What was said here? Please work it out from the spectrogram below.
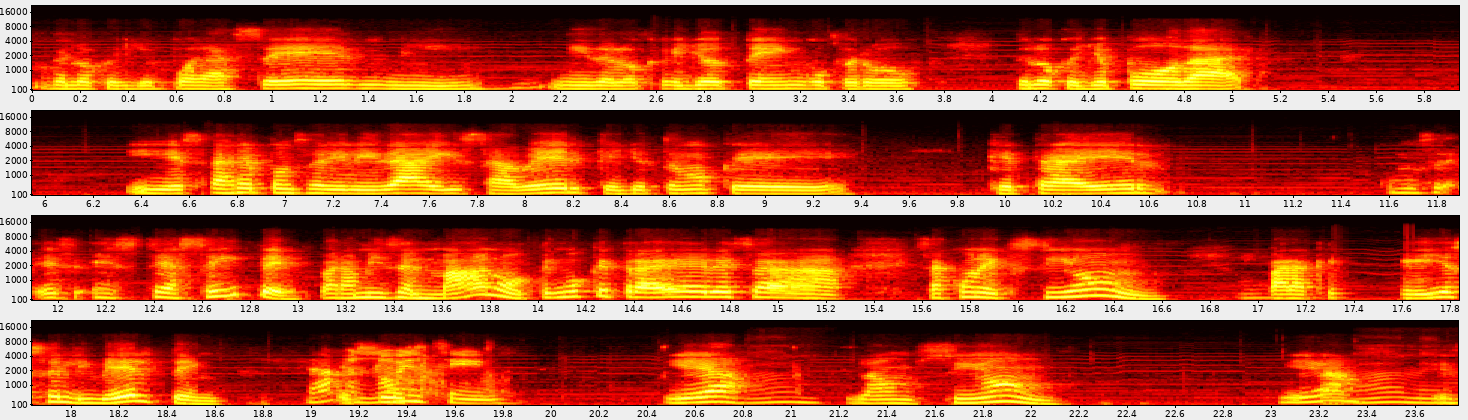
de lo que yo pueda hacer, ni, ni de lo que yo tengo, pero de lo que yo puedo dar. Y esa responsabilidad y saber que yo tengo que, que traer ¿cómo se- es- este aceite para mis hermanos, tengo que traer esa, esa conexión para que ellos se liberten. Eso- anointing. Yeah, Amen. la unción. Yeah, amen.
